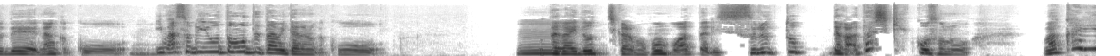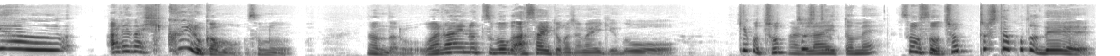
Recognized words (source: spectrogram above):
緒で、なんかこう、うん今それ言おうと思ってたみたいなのがこう、うん、お互いどっちからもポンポンあったりすると、だから私結構その、分かり合う、あれが低いのかも。その、なんだろう、笑いのツボが浅いとかじゃないけど、結構ちょっあとしたライ、ト目？そうそう、ちょっとしたことで、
